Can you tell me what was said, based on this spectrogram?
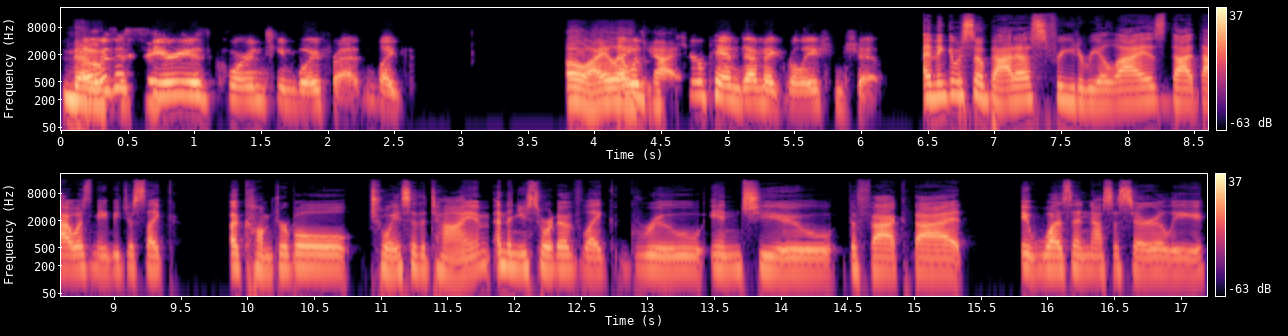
no, that was a serious quarantine boyfriend. Like, oh, I like. That was yeah. pure pandemic relationship. I think it was so badass for you to realize that that was maybe just like a comfortable choice at the time and then you sort of like grew into the fact that it wasn't necessarily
